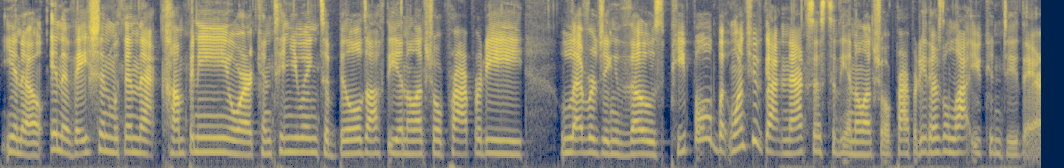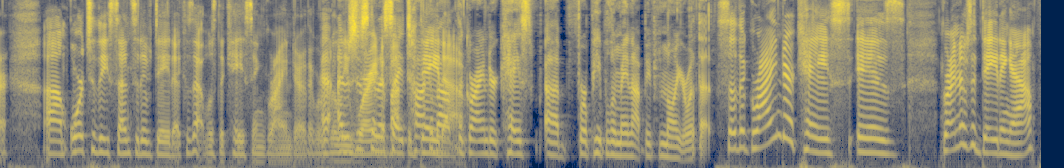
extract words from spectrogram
you know, innovation within that company or continuing to build off the intellectual property leveraging those people. But once you've gotten access to the intellectual property, there's a lot you can do there, um, or to the sensitive data, because that was the case in Grindr. They were really I was just going to say, talk data. about the Grindr case uh, for people who may not be familiar with it. So the Grindr case is Grindr's a dating app,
